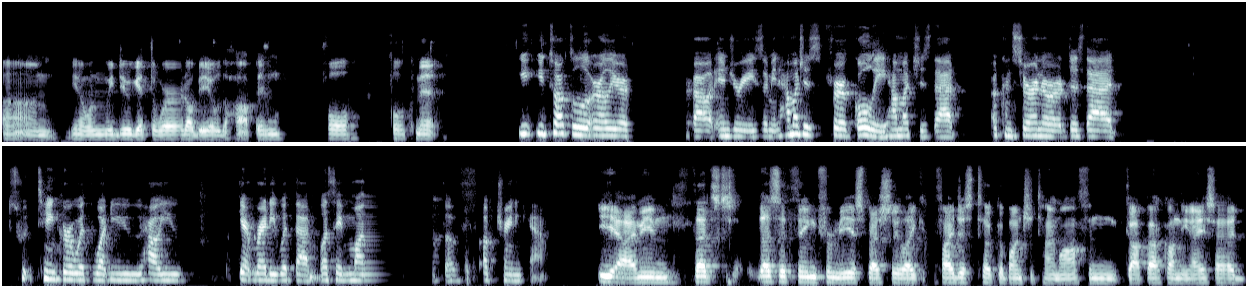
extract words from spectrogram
um, you know when we do get the word, I'll be able to hop in full full commit. You, you talked a little earlier about injuries. I mean, how much is for a goalie? How much is that a concern, or does that tinker with what you how you get ready with that? Let's say month of of training camp. Yeah, I mean that's that's a thing for me, especially like if I just took a bunch of time off and got back on the ice, I'd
